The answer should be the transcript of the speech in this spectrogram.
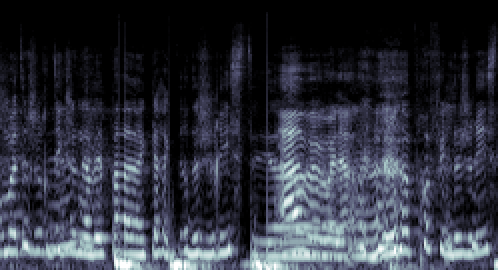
On m'a toujours dit que je n'avais pas un caractère de juriste et ah, bah, voilà. un profil de juriste.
